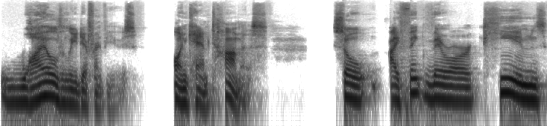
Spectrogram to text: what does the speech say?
wildly different views on Cam Thomas. So I think there are teams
